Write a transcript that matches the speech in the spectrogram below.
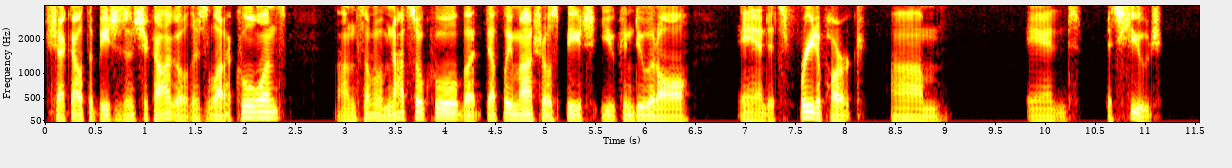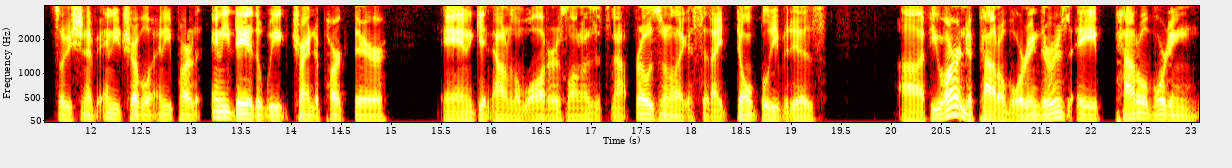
check out the beaches in Chicago. There's a lot of cool ones, on some of them not so cool, but definitely Montrose Beach. You can do it all, and it's free to park, um, and it's huge. So you shouldn't have any trouble any part of any day of the week trying to park there and getting out on the water as long as it's not frozen. Like I said, I don't believe it is. Uh, if you are into paddleboarding, there is a paddleboarding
